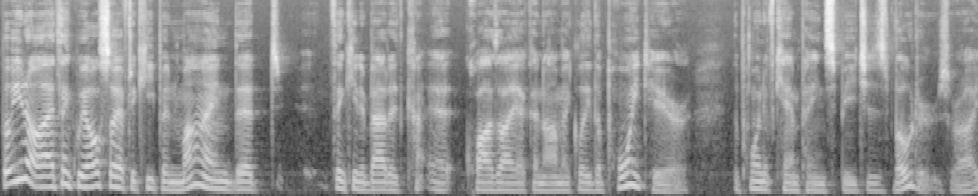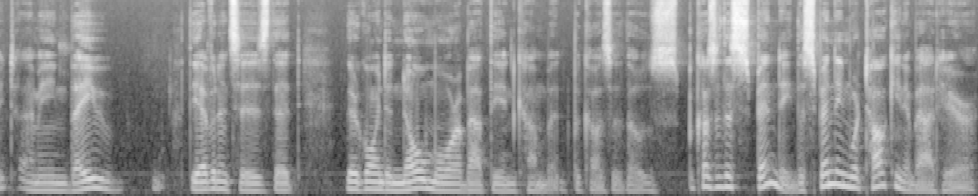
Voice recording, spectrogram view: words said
But you know, I think we also have to keep in mind that thinking about it uh, quasi economically, the point here, the point of campaign speech is voters, right? I mean, they. The evidence is that they're going to know more about the incumbent because of those because of the spending. The spending we're talking about here,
